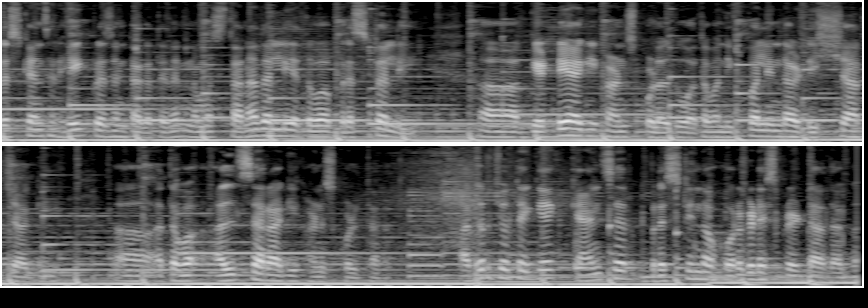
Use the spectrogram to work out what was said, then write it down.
ಬ್ರೆಸ್ಟ್ ಕ್ಯಾನ್ಸರ್ ಹೇಗೆ ಪ್ರೆಸೆಂಟ್ ಆಗುತ್ತೆ ಅಂದರೆ ನಮ್ಮ ಸ್ತನದಲ್ಲಿ ಅಥವಾ ಬ್ರೆಸ್ಟಲ್ಲಿ ಗೆಡ್ಡೆಯಾಗಿ ಕಾಣಿಸ್ಕೊಳ್ಳೋದು ಅಥವಾ ನಿಪ್ಪಲಿಂದ ಡಿಸ್ಚಾರ್ಜ್ ಆಗಿ ಅಥವಾ ಅಲ್ಸರ್ ಆಗಿ ಕಾಣಿಸ್ಕೊಳ್ತಾ ಅದ್ರ ಜೊತೆಗೆ ಕ್ಯಾನ್ಸರ್ ಬ್ರೆಸ್ಟಿಂದ ಹೊರಗಡೆ ಸ್ಪ್ರೆಡ್ ಆದಾಗ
